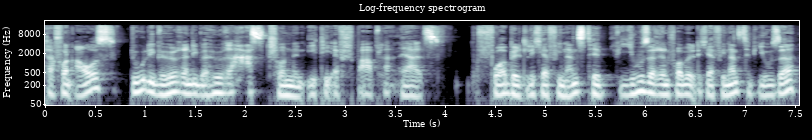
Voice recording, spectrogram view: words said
davon aus, du, liebe Hörerinnen, liebe Hörer, hast schon einen ETF-Sparplan ja, als vorbildlicher Finanztipp-Userin, vorbildlicher Finanztipp-User.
